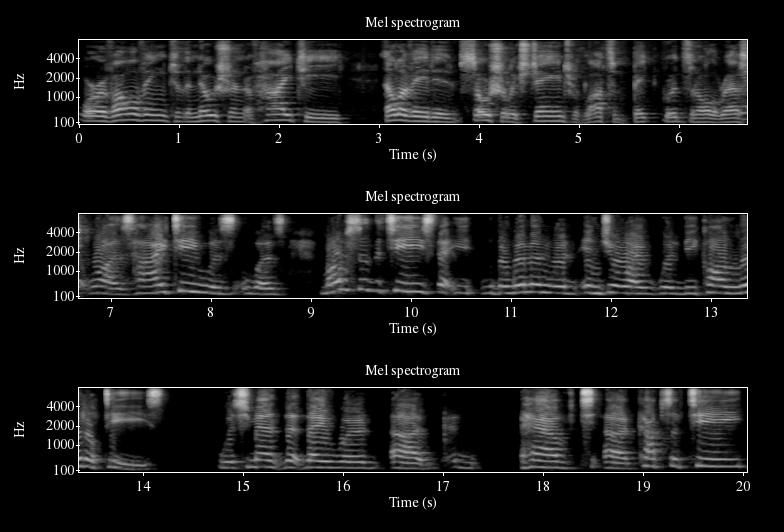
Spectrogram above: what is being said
or evolving to the notion of high tea, elevated social exchange with lots of baked goods and all the rest. It was high tea was was most of the teas that you, the women would enjoy would be called little teas which meant that they would uh, have t- uh, cups of tea,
